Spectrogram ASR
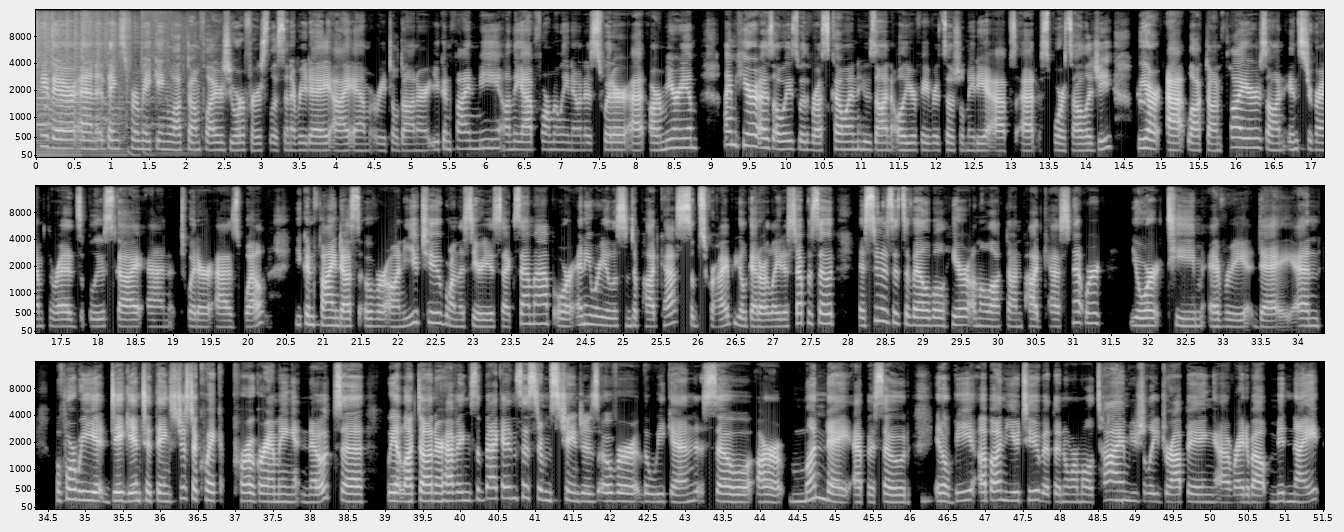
Hey there, and thanks for making Locked On Flyers your first listen every day. I am Rachel Donner. You can find me on the app formerly known as Twitter at rmiriam. I'm here as always with Russ Cohen, who's on all your favorite social media apps at Sportsology. We are at Locked On Flyers on Instagram, Threads, Bluesky, and Twitter as well. You can find us over on YouTube on the SiriusXM app or anywhere you listen to podcasts. Subscribe. You'll get our latest episode as soon as it's available here on the Locked On Podcast Network, your team every day. And before we dig into things, just a quick programming note. Uh, we at Locked On are having some back-end systems changes over the weekend. So our Monday episode, it'll be up on YouTube at the normal time, usually dropping uh, right about midnight.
